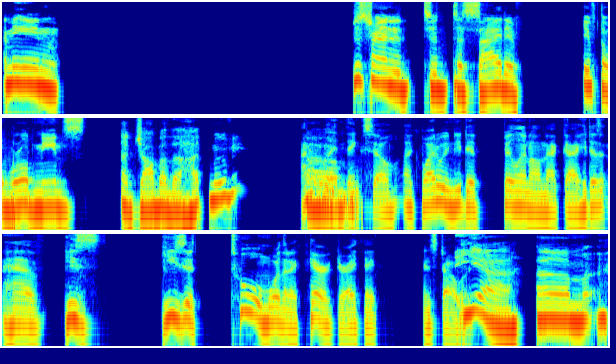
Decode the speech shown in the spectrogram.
I mean, just trying to, to decide if if the world needs a Jabba the Hutt movie. I don't um, really think so. Like, why do we need to fill in on that guy? He doesn't have. He's he's a tool more than a character. I think in Star Wars. Yeah. Um.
